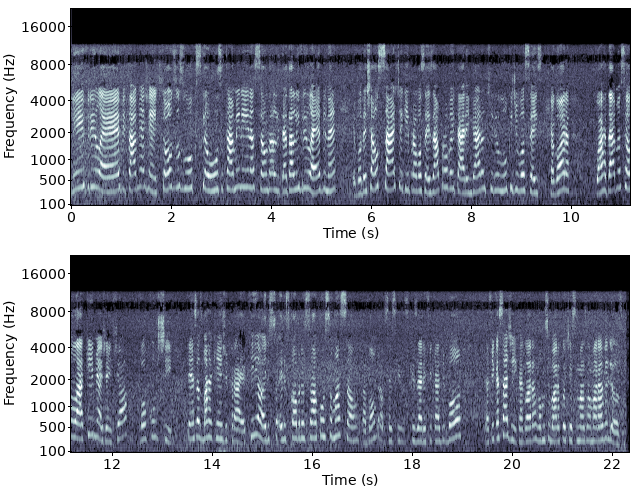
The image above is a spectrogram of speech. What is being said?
Livre leve, tá, minha gente? Todos os looks que eu uso, tá, meninas? São da, é da Livre Leve, né? Eu vou deixar o site aqui pra vocês aproveitarem, garantirem o look de vocês. Agora, guardar meu celular aqui, minha gente, ó. Vou curtir. Tem essas barraquinhas de praia aqui, ó. Eles, eles cobram só a consumação, tá bom? Pra vocês que quiserem ficar de boa. Já fica essa dica. Agora vamos embora curtir esse masão maravilhoso.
